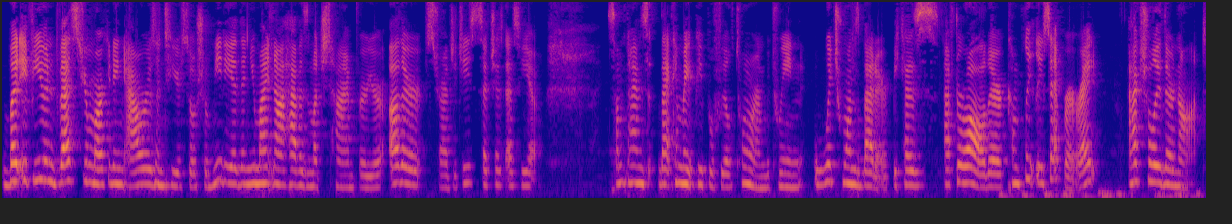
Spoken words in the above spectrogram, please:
But if you invest your marketing hours into your social media, then you might not have as much time for your other strategies, such as SEO sometimes that can make people feel torn between which one's better because after all they're completely separate right? Actually they're not.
